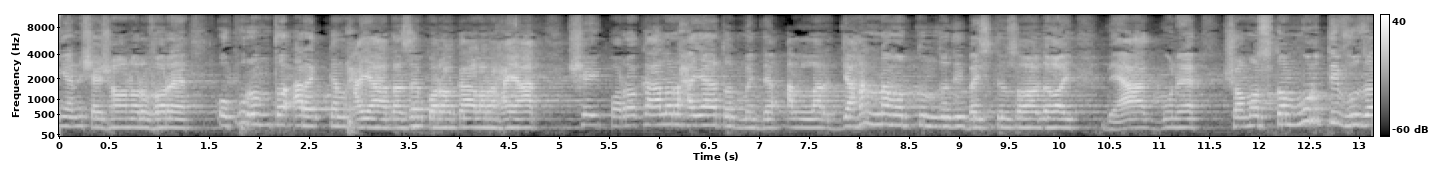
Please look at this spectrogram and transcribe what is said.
ইয়ান শেষ হওয়ার পরে অপুরন্ত আরেকখান হায়াত আছে পরকালের হায়াত। সেই পরকালের হায়াতের মধ্যে আল্লাহর জাহান্নামত তুমি যদি বাইসতে সহজ হয়, ব্যাগ গুনে সমস্ত মূর্তি পূজা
